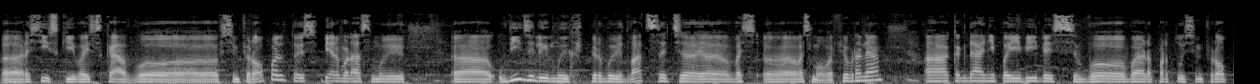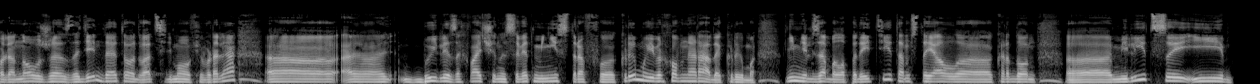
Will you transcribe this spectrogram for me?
э, российские войска в, э, в Симферополь. То есть первый раз мы э, увидели мы их впервые 28 февраля, э, когда они появились в, в аэропорту Симферополя, но уже за день до этого, 27 февраля, э, э, были захвачены Совет министров Крыма и Верховная Рада Крыма. К ним нельзя было подойти, там стоял э, кордон милиции и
